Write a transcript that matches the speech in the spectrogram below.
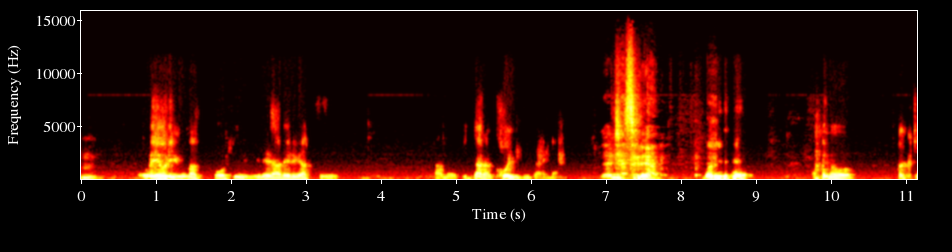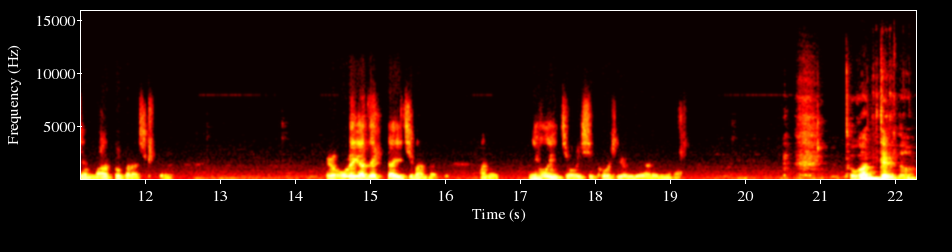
うん。俺よりうまくコーヒー入れられるやつ、あの、いたら来いみたいな何じゃそれ。ノリで、あの、各県回っとったらしくて。俺が絶対一番だって。あの、日本一美味しいコーヒーを入れられるのが。尖ってるな。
